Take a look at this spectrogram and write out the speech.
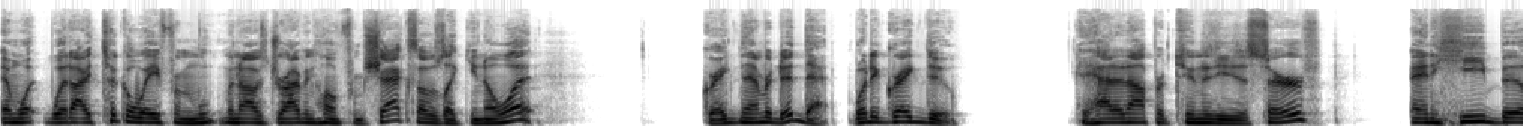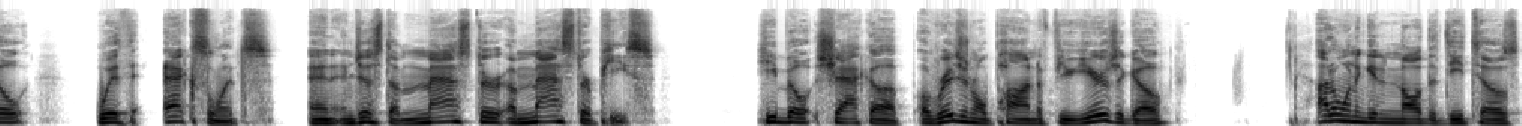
And what what I took away from when I was driving home from Shaq's, I was like, you know what? Greg never did that. What did Greg do? He had an opportunity to serve and he built with excellence and, and just a master, a masterpiece. He built Shaq Up, original pond a few years ago. I don't want to get into all the details.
